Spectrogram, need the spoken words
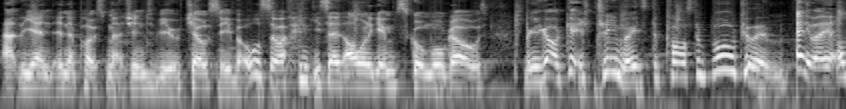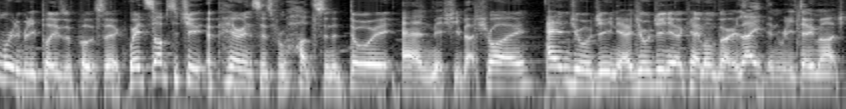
at the end in a post-match interview with Chelsea. But also, I think he said, "I want to get him to score more goals." But you gotta get his teammates to pass the ball to him. Anyway, I'm really, really pleased with Pulisic. We had substitute appearances from Hudson Odoi and Michy Batshuayi and Jorginho. Jorginho came on very late, didn't really do much.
